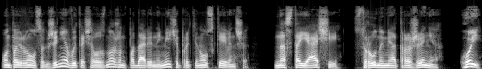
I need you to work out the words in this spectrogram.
Он повернулся к жене, вытащил из ножен подаренный меч и протянул Скевинше. Настоящий, с рунами отражения. Ой!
